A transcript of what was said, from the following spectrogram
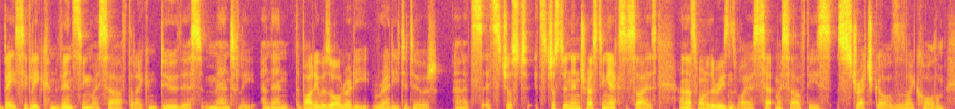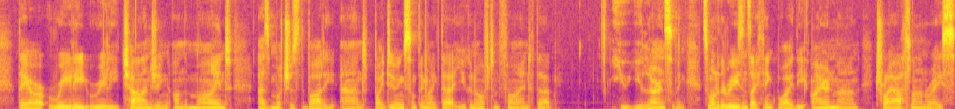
basically convincing myself that I can do this mentally. And then the body was already ready to do it. And it's it's just it's just an interesting exercise. And that's one of the reasons why I set myself these stretch goals, as I call them. They are really, really challenging on the mind as much as the body. And by doing something like that, you can often find that you you learn something. It's one of the reasons I think why the Ironman triathlon race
